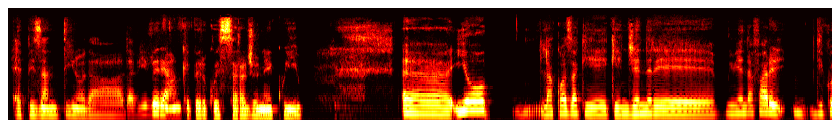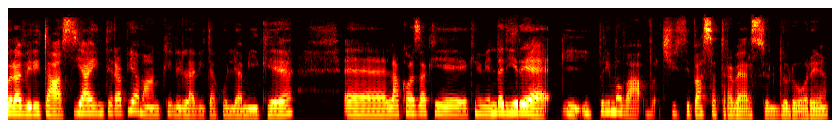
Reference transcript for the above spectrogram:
è pesantino da, da vivere anche per questa ragione qui. Eh, io la cosa che, che in genere mi viene da fare, dico la verità, sia in terapia ma anche nella vita con le amiche, eh, la cosa che, che mi viene da dire è il, il primo va, ci si passa attraverso il dolore,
